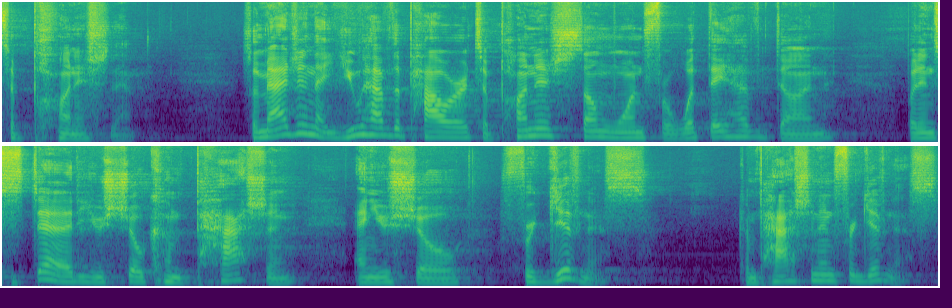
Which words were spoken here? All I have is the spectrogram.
to punish them. So imagine that you have the power to punish someone for what they have done, but instead you show compassion and you show forgiveness. Compassion and forgiveness.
